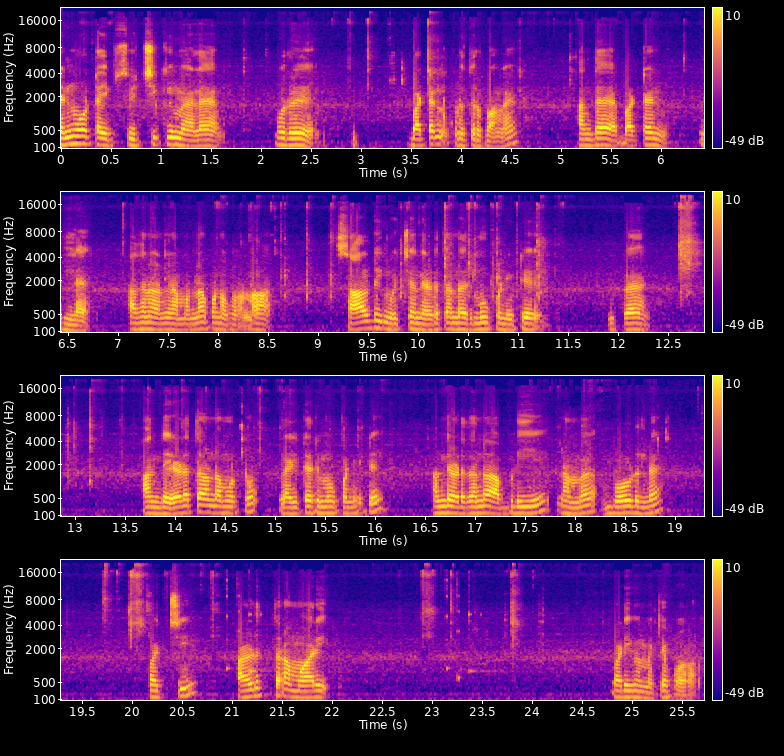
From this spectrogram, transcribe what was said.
என்ஓ டைப் சுவிட்சுக்கு மேலே ஒரு பட்டன் கொடுத்துருப்பாங்க. அந்த பட்டன் இல்லை. அதனால் நம்ம என்ன பண்ண போகிறோம்னா சால்ட்ரிங் வச்சு அந்த இடத்தாண்ட ரிமூவ் பண்ணிவிட்டு இப்போ அந்த இடத்தாண்ட மட்டும் லைட்டாக ரிமூவ் பண்ணிவிட்டு அந்த இடத்தாண்ட அப்படியே நம்ம போர்டில் வச்சு அழுத்துற மாதிரி வடிவமைக்க போகிறோம்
